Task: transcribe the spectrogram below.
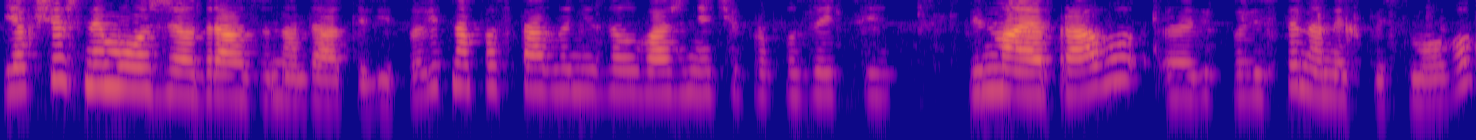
Якщо ж не може одразу надати відповідь на поставлені зауваження чи пропозиції, він має право е, відповісти на них письмово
